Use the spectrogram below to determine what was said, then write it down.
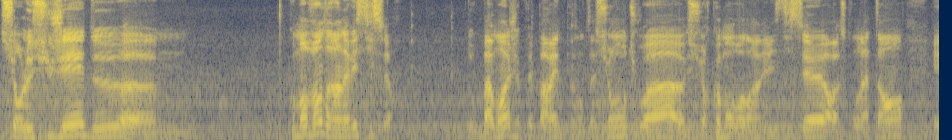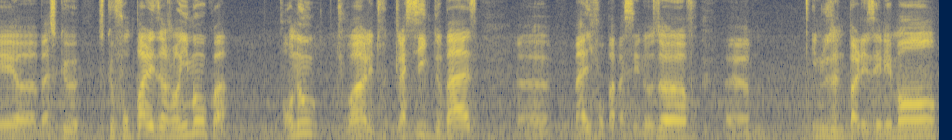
sur le sujet de euh, comment vendre à un investisseur. Donc bah moi j'ai préparé une présentation, tu vois, euh, sur comment vendre à un investisseur, ce qu'on attend et bah, ce que ce que font pas les agents IMO quoi. Pour nous, tu vois, les trucs classiques de base, bah, ils font pas passer nos offres, ils nous donnent pas les éléments,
